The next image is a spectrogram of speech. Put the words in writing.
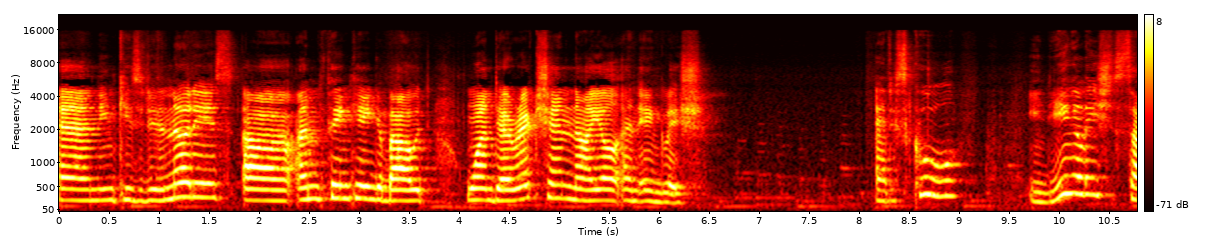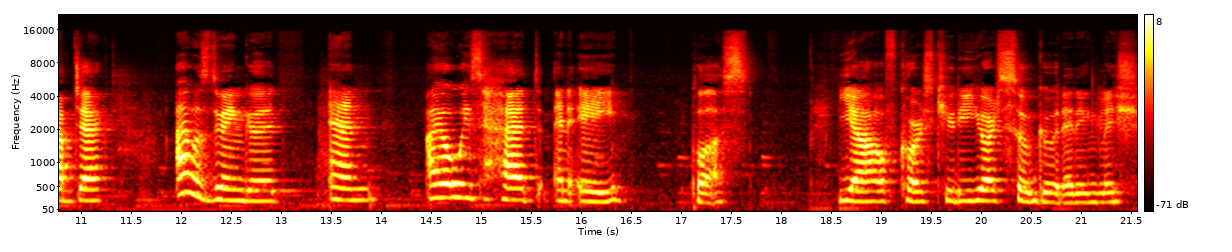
And in case you didn't notice, uh, I'm thinking about One Direction, Niall and English. At school, in the English subject, I was doing good and I always had an A plus. Yeah, of course, cutie, you are so good at English.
